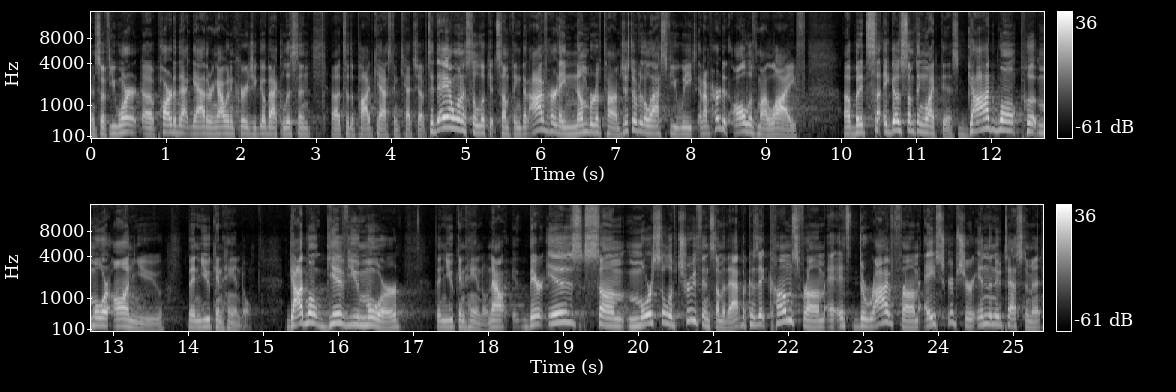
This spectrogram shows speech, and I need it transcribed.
And so, if you weren't a part of that gathering, I would encourage you to go back, listen uh, to the podcast, and catch up. Today, I want us to look at something that I've heard a number of times just over the last few weeks, and I've heard it all of my life. Uh, but it goes something like this God won't put more on you than you can handle. God won't give you more than you can handle. Now, there is some morsel of truth in some of that because it comes from, it's derived from a scripture in the New Testament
